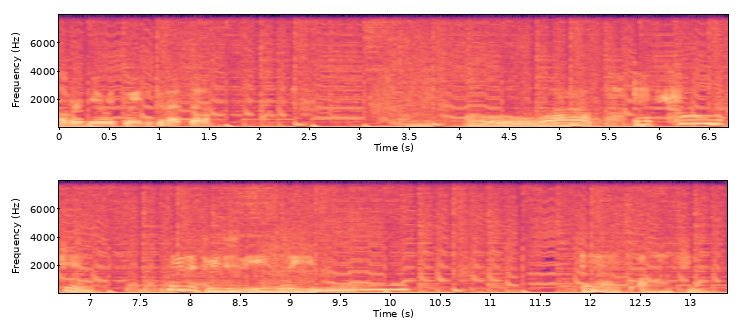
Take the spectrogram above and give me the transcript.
over here is waiting for that setup. Wow, that's cool looking. Look at this. We just easily. That's awesome.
